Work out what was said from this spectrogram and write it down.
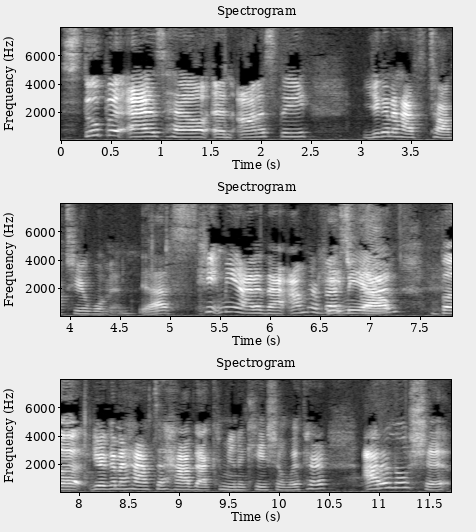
Stupid as hell. And honestly, you're to have to talk to your woman. Yes. Keep me out of that. I'm her Keep best me friend. out. But you're to have to have that communication with her. I don't know shit.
